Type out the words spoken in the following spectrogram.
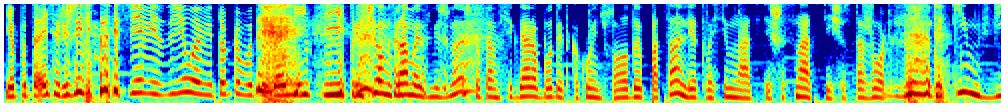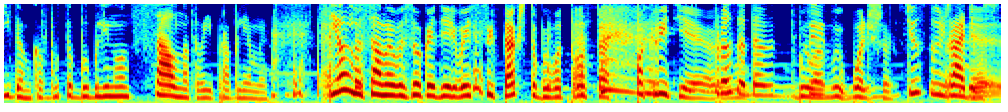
я пытаюсь решить это всеми силами, только бы туда не идти. Причем самое смешное, что там всегда работает какой-нибудь молодой пацан лет 18-16, еще стажер, да, с таким видом, как будто бы, блин, он ссал на твои проблемы. Сел на самое высокое дерево и сыт так, чтобы вот просто покрытие просто было больше. Чувствуешь радиус.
